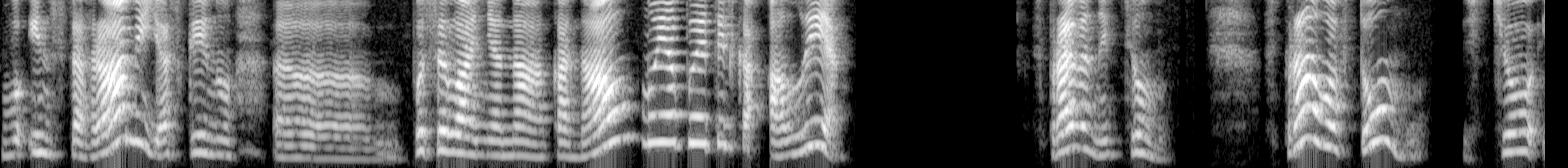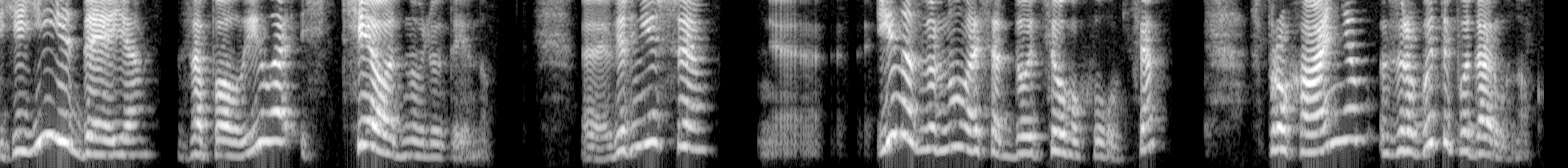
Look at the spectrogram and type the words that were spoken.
в інстаграмі. Я скину е, посилання на канал Моя Петелька, але справа не в цьому. Справа в тому, що її ідея запалила ще одну людину. Е, Вірніше, е, Інна звернулася до цього хлопця з проханням зробити подарунок.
